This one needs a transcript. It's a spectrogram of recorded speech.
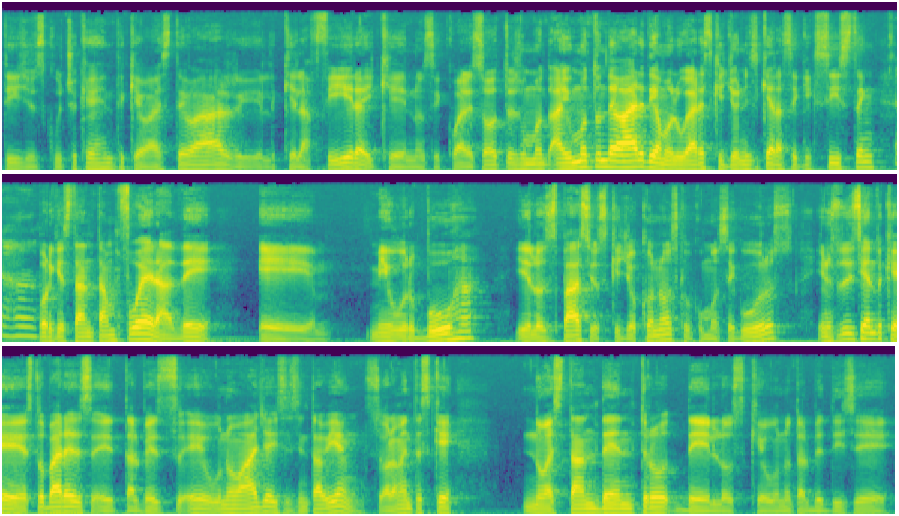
yo escucho que hay gente que va a este bar, y que la fira y que no sé cuáles otros. un hay un montón de bares, digamos, lugares que yo ni siquiera sé que existen Ajá. porque están tan fuera de eh, mi burbuja y de los espacios que yo conozco como seguros. Y no estoy diciendo que estos bares eh, tal vez eh, uno vaya y se sienta bien, solamente es que no están dentro de los que uno tal vez dice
